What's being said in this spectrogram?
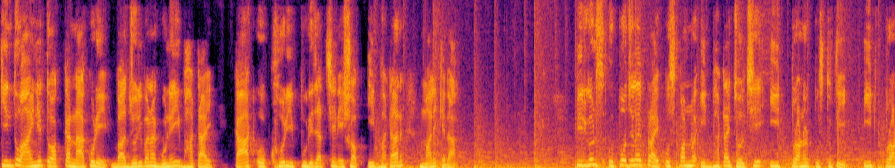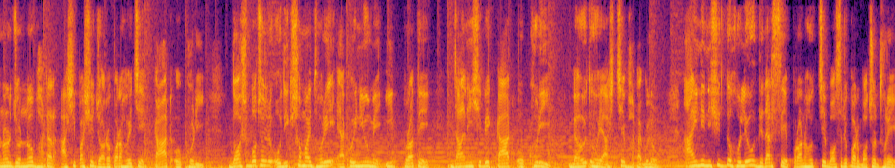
কিন্তু আইনের তোয়াক্কা না করে বা জরিমানার গুণেই ভাটায় কাঠ ও খড়ি পুড়ে যাচ্ছেন এসব ইট ভাটার মালিকেরা। পীরগঞ্জ উপজেলায় প্রায় পঁচপান্ন ইটভাটায় চলছে ইট পোড়ানোর প্রস্তুতি। ইট পোড়ানোর জন্য ভাটার আশেপাশে জড়ো করা হয়েছে কাঠ ও খড়ি। দশ বছরের অধিক সময় ধরে একই নিয়মে ইট পোড়াতে জ্বালানি হিসেবে কাঠ ও খড়ি ব্যবহৃত হয়ে আসছে ভাটাগুলো। আইনে নিষিদ্ধ হলেও দেদারসে পড়ানো হচ্ছে বছরের পর বছর ধরে।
